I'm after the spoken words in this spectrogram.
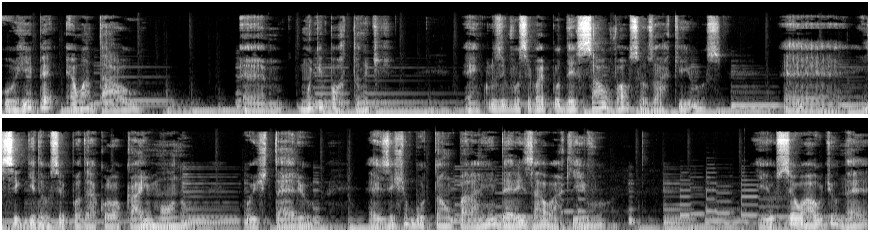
O Reaper é uma DAW é, muito importante. É, inclusive você vai poder salvar os seus arquivos. É, em seguida você poderá colocar em mono o estéreo. É, existe um botão para renderizar o arquivo e o seu áudio, né,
